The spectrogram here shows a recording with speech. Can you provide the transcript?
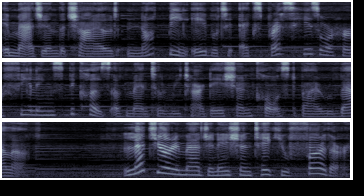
Imagine the child not being able to express his or her feelings because of mental retardation caused by rubella. Let your imagination take you further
